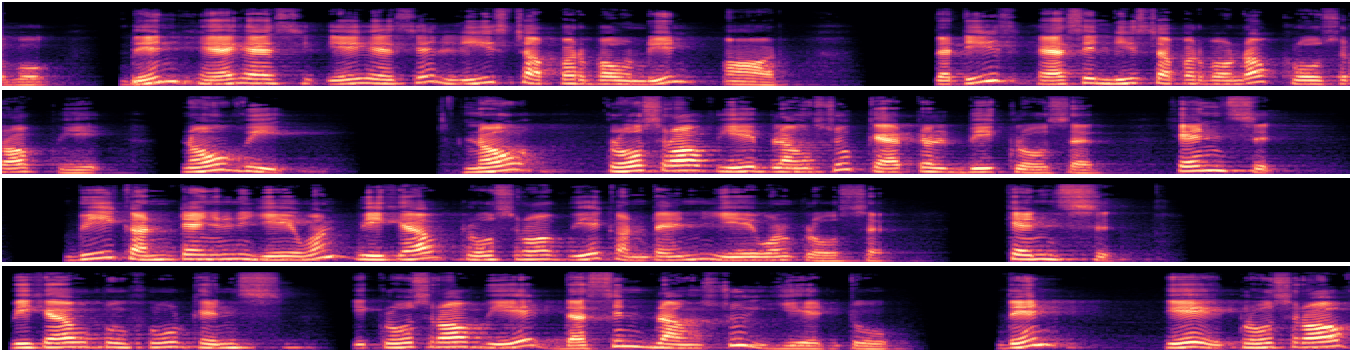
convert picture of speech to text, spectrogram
above, then A has, A has a least upper bound in R. That is has a least upper bound of closure of A. Now we, now closure of A belongs to capital B closure. Hence, B contained in A1, we have closure of A contained in A1 closure. Hence, we have to prove hence a closure of A doesn't belongs to A2. Then A closure of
